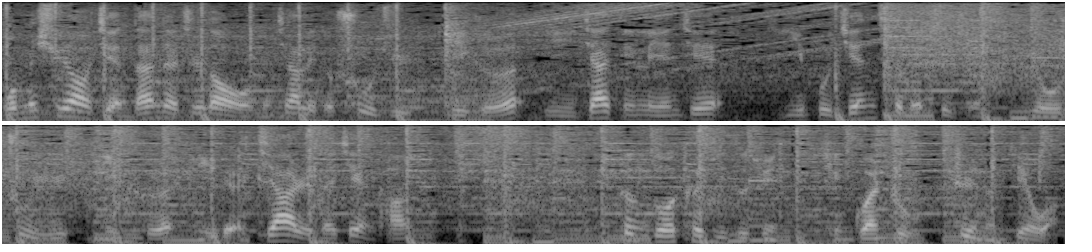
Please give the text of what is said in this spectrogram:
我们需要简单的知道我们家里的数据，比格与家庭连接一步监测的事情，有助于你和你的家人的健康。更多科技资讯，请关注智能界网。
